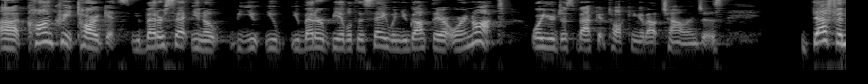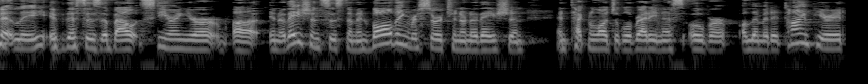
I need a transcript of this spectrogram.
Uh, concrete targets, you better set, you know, you, you, you better be able to say when you got there or not, or you're just back at talking about challenges. Definitely, if this is about steering your uh, innovation system involving research and innovation and technological readiness over a limited time period,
